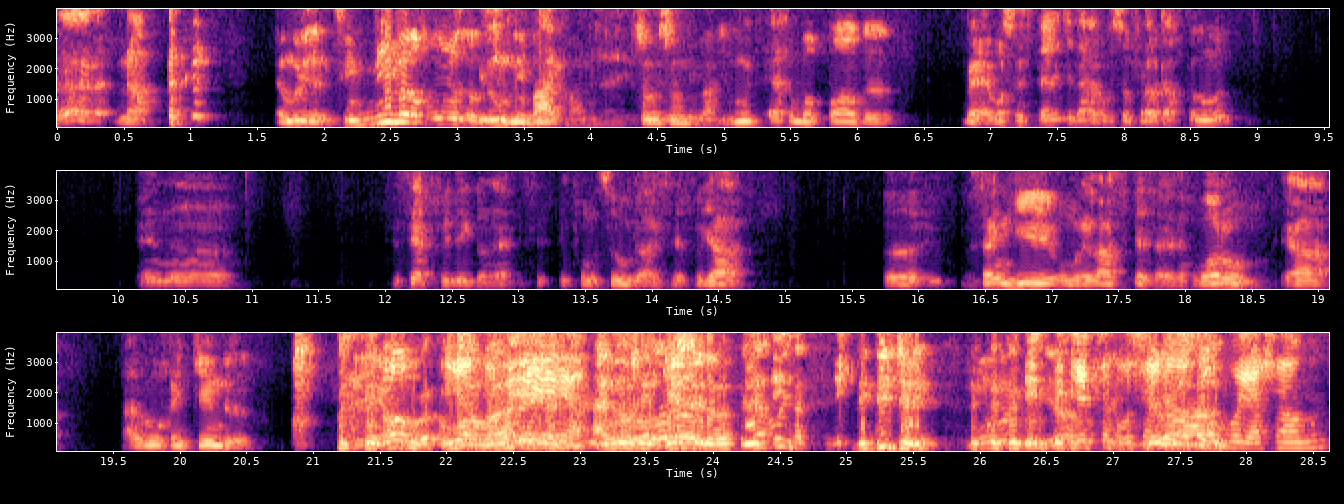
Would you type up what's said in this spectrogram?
maken. Nou, en moet ik zeggen, ik zie niemand van ons dat Is het doen. niet waard, man. Is Sowieso niet waard. Je moet echt een bepaalde. Nee, er was een stelletje daar, er was een vrouw daar gekomen. En eh, ze zegt, vind ik dan, hè, ze- ik vond het zo raar. Ze zegt van ja, eh, we zijn hier om een relatie te testen. Hij zegt waarom? Ja, hij wil geen kinderen. Oh, ja, ja, ja, ja. Hij wil geen kinderen. Ja, oh ja, die DJ. Die, chick zegt, we zijn al zoveel jaar samen,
